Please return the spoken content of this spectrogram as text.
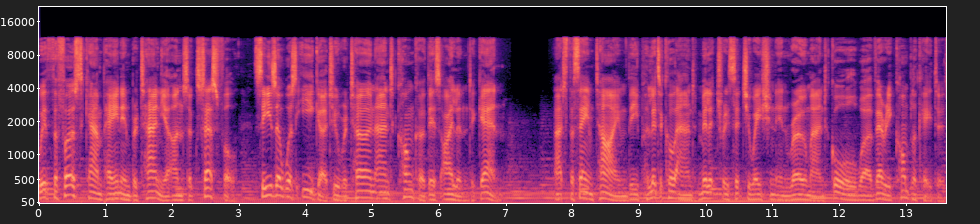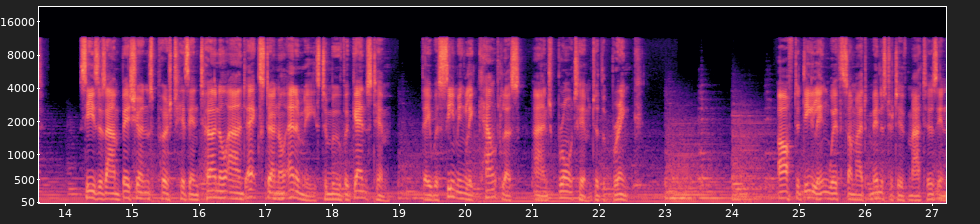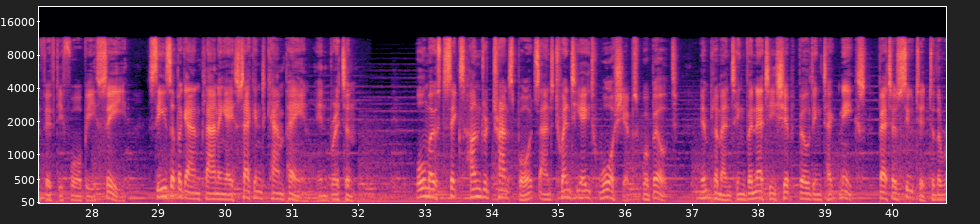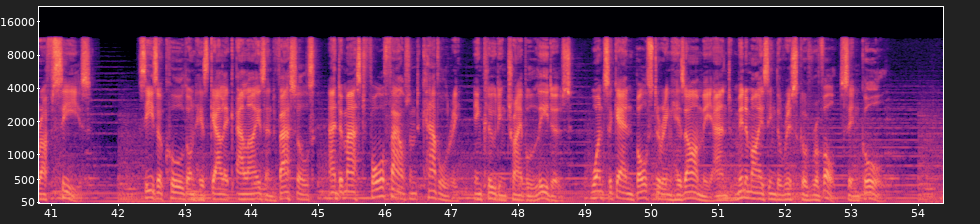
With the first campaign in Britannia unsuccessful, Caesar was eager to return and conquer this island again. At the same time, the political and military situation in Rome and Gaul were very complicated. Caesar's ambitions pushed his internal and external enemies to move against him. They were seemingly countless and brought him to the brink. After dealing with some administrative matters in 54 BC, Caesar began planning a second campaign in Britain. Almost 600 transports and 28 warships were built, implementing Veneti shipbuilding techniques better suited to the rough seas. Caesar called on his Gallic allies and vassals and amassed 4,000 cavalry, including tribal leaders, once again bolstering his army and minimizing the risk of revolts in Gaul.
